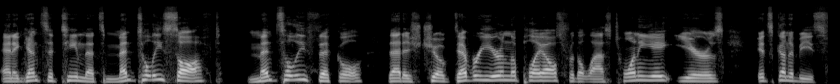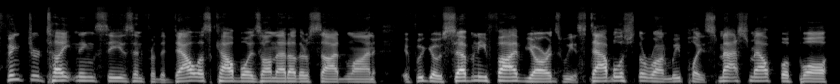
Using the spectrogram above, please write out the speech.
and against a team that's mentally soft, mentally fickle, that has choked every year in the playoffs for the last 28 years. It's going to be sphincter tightening season for the Dallas Cowboys on that other sideline. If we go 75 yards, we establish the run, we play smash mouth football,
